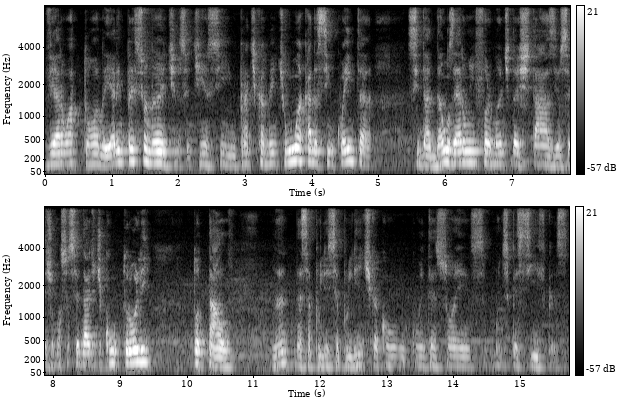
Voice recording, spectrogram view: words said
vieram à tona e era impressionante. Você tinha assim, praticamente um a cada 50 cidadãos era um informante da Stasi, ou seja, uma sociedade de controle total né, dessa polícia política com, com intenções muito específicas.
